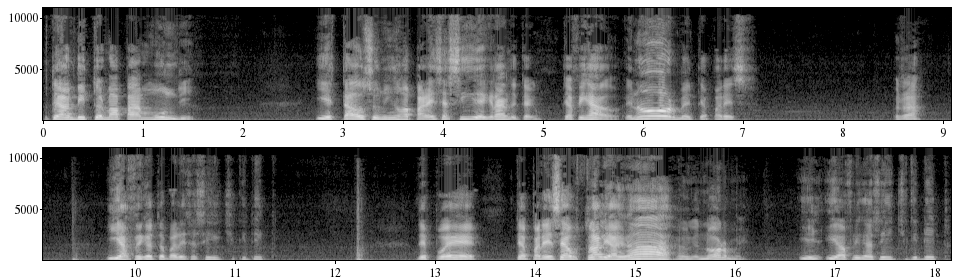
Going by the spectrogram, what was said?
Ustedes han visto el mapa mundi y Estados Unidos aparece así de grande. ¿Te, has fijado? Enorme te aparece. ¿Verdad? Y África te aparece así, chiquitito. Después te aparece Australia, ¡ah! enorme. Y, África así, chiquitita.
